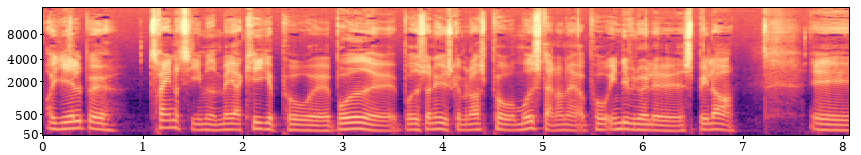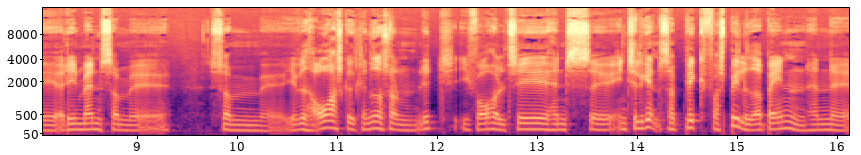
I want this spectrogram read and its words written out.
og hjælpe trænerteamet med at kigge på øh, både, øh, både Sønderjyske, men også på modstanderne og på individuelle spillere. Øh, og det er en mand, som, øh, som øh, jeg ved har overrasket Glenn Edersholm lidt i forhold til hans øh, intelligens og blik for spillet og banen. Han, øh,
